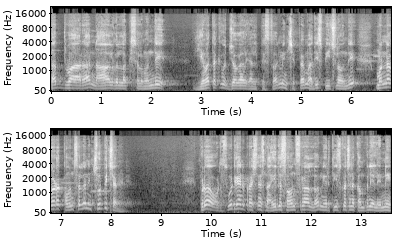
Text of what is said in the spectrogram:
తద్వారా నాలుగు లక్షల మంది యువతకి ఉద్యోగాలు కల్పిస్తామని మేము చెప్పాము. అది స్పీచ్లో ఉంది. మొన్న కూడా కౌన్సిల్లో నేను చూపించానండి. ఇప్పుడు ఒక సూటిగా ఆయన ప్రశ్నిస్తున్న ఐదు సంవత్సరాల్లో మీరు తీసుకొచ్చిన కంపెనీలు ఎన్ని?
